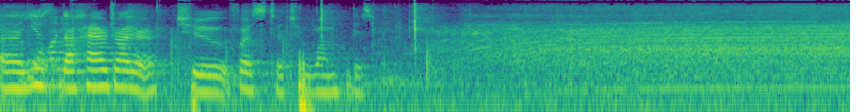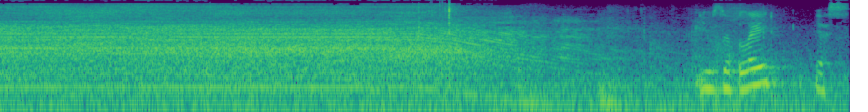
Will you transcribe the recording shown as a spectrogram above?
Uh, use the hair dryer to first to warm this. Use the blade. Yes.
